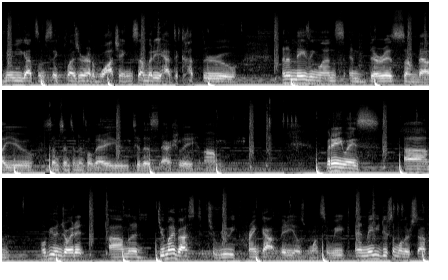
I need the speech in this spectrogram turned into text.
maybe you got some sick pleasure out of watching somebody have to cut through an amazing lens and there is some value, some sentimental value to this actually. Um, but anyways, um, hope you enjoyed it. I'm gonna do my best to really crank out videos once a week and maybe do some other stuff.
